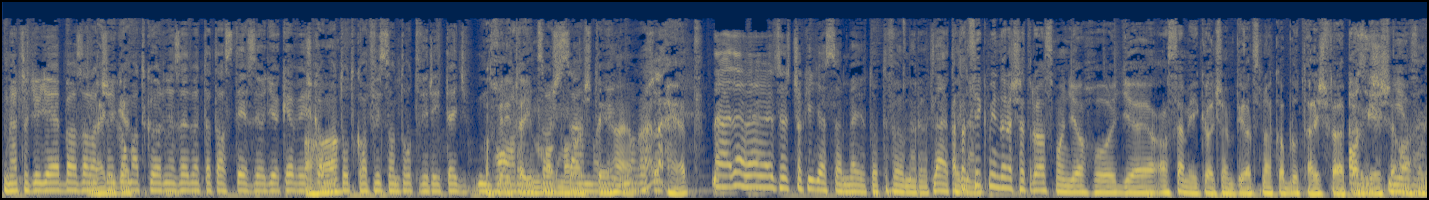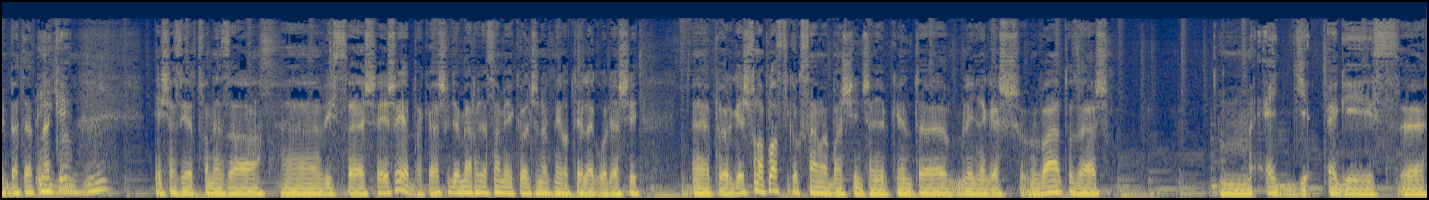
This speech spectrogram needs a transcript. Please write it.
Mert hogy ugye ebbe az alacsony Meg igen. kamat környezetben, tehát azt érzi, hogy ő kevés Aha. kamatot kap, viszont ott virít egy Ott virít egy 30-as magas szám, vagy egy THM. magas. Hát lehet. Ne, ne, ez csak így eszembe jutott, fölmerült. Lehet, Hát a cikk minden esetre azt mondja, hogy eh, a személykölcsönpiacnak a brutális felpörgése az, nyilván. ami betett Így neki. van, mhm. És ezért van ez a e, visszaesés. Érdekes, ugye, mert hogy a személykölcsönöknél ott tényleg óriási e, pörgés van. A plastikok számában sincs egyébként e, lényeges változás. Mm, Egy egész e,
